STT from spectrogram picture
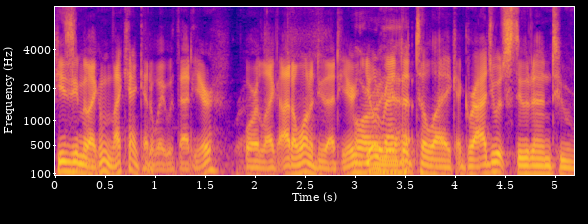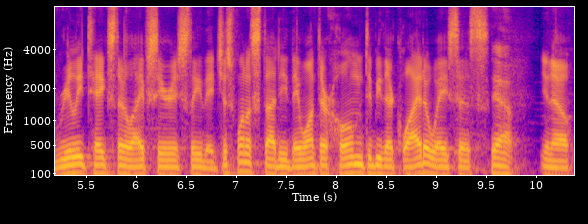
he's gonna be like, "Hmm, I can't get away with that here, or like, I don't want to do that here. Or, You'll rent yeah. it to like a graduate student who really takes their life seriously. They just want to study. They want their home to be their quiet oasis. Yeah. You know,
